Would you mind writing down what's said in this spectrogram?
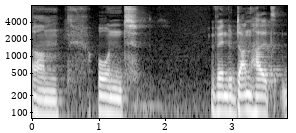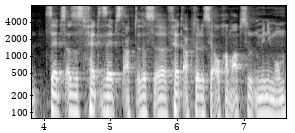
Ähm, und wenn du dann halt selbst, also das Fett selbst, das äh, Fett aktuell ist ja auch am absoluten Minimum,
